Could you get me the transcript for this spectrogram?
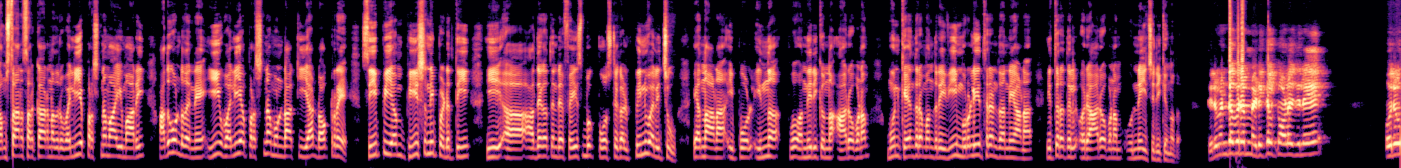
സംസ്ഥാന സർക്കാരിന് അതൊരു വലിയ പ്രശ്നമായി മാറി. അതുകൊണ്ട് തന്നെ ഈ വലിയ പ്രശ്നമുണ്ടാക്കിയ ഡോക്ടറെ സി പി എം ഭീഷണിപ്പെടുത്തി ഈ അദ്ദേഹത്തിന്റെ ഫേസ്ബുക്ക് പോസ്റ്റുകൾ പിൻവലിച്ചു എന്നാണ് ഇപ്പോൾ ഇന്ന് വന്നിരിക്കുന്ന ആരോപണം. മുൻ കേന്ദ്രമന്ത്രി വി. മുരളീധരൻ തന്നെയാണ് ഇത്തരത്തിൽ ഒരു ആരോപണം ഉന്നയിച്ചിരിക്കുന്നത്. തിരുവനന്തപുരം മെഡിക്കൽ കോളേജിലെ ഒരു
